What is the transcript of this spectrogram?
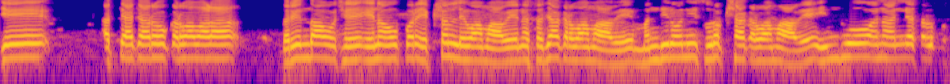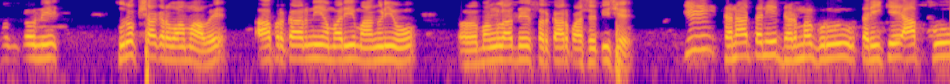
જે અત્યાચારો કરવાવાળા દરિંદાઓ છે, એના ઉપર એક્શન લેવામાં આવે, એને સજા કરવામાં આવે, મંદિરોની સુરક્ષા કરવામાં આવે, હિન્દુઓ અને અન્ય અલ્પસંખ્યકોની સુરક્ષા કરવામાં આવે. આ પ્રકારની અમારી માંગણીઓ બાંગ્લાદેશ સરકાર પાસેથી છે. સનાતની ધર્મગુરુ તરીકે આપ શું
